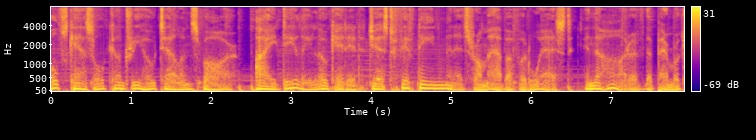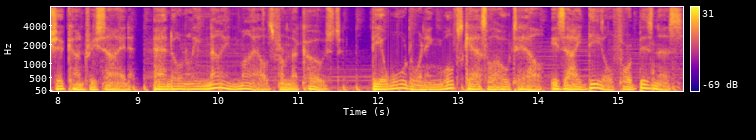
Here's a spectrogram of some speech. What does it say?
Wolf's Castle Country Hotel and Spa. Ideally located just 15 minutes from Haverfordwest in the heart of the Pembrokeshire countryside and only 9 miles from the coast. The award winning Wolf's Castle Hotel is ideal for business,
